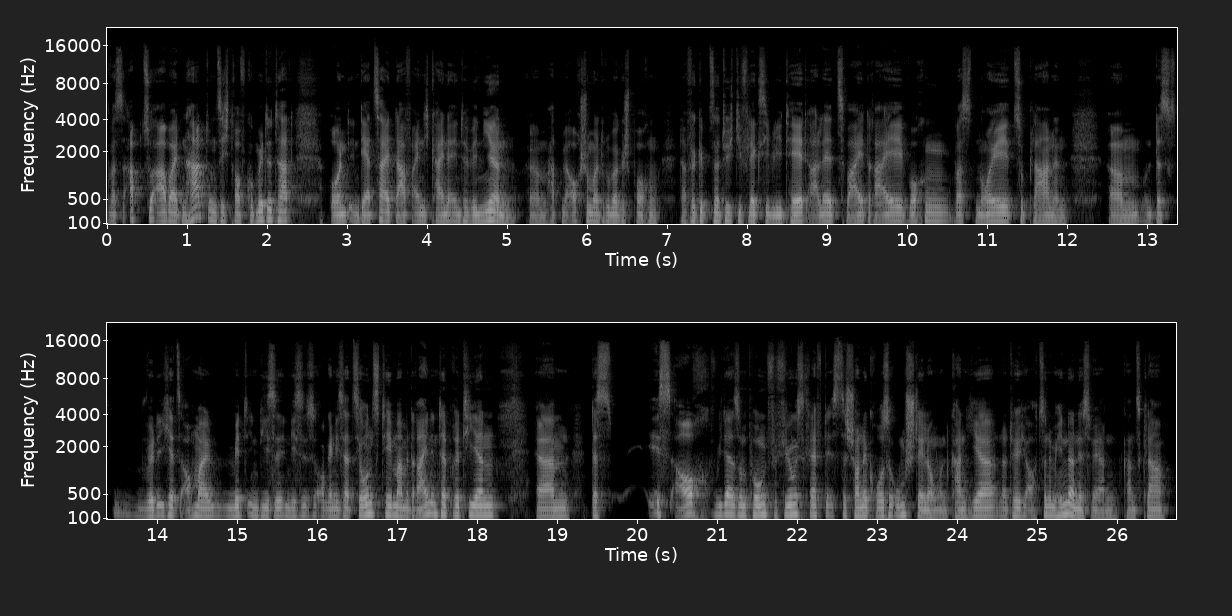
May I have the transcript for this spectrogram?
was abzuarbeiten hat und sich darauf committed hat. Und in der Zeit darf eigentlich keiner intervenieren. Ähm, hatten wir auch schon mal drüber gesprochen. Dafür gibt's natürlich die Flexibilität, alle zwei, drei drei Wochen was neu zu planen. Ähm, und das würde ich jetzt auch mal mit in diese, in dieses Organisationsthema mit rein interpretieren. Ähm, das ist auch wieder so ein Punkt. Für Führungskräfte ist das schon eine große Umstellung und kann hier natürlich auch zu einem Hindernis werden, ganz klar.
